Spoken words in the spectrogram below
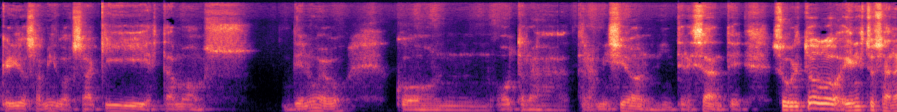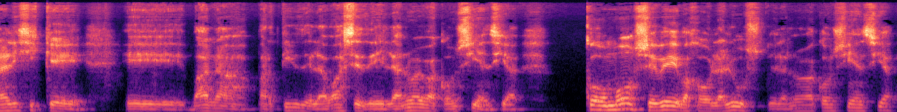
queridos amigos, aquí estamos de nuevo con otra transmisión interesante, sobre todo en estos análisis que eh, van a partir de la base de la nueva conciencia, cómo se ve bajo la luz de la nueva conciencia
